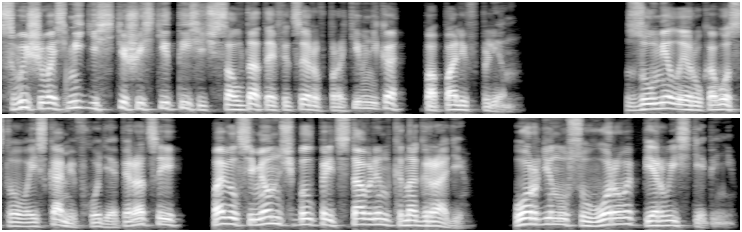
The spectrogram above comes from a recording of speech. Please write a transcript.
свыше 86 тысяч солдат и офицеров противника попали в плен. За умелое руководство войсками в ходе операции Павел Семенович был представлен к награде, ордену Суворова первой степени.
